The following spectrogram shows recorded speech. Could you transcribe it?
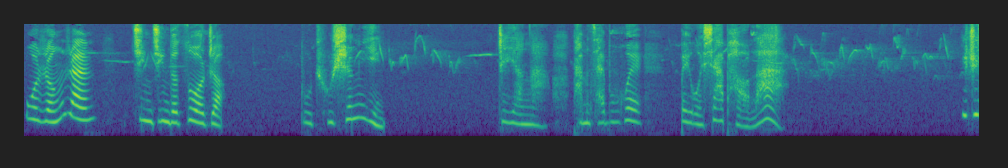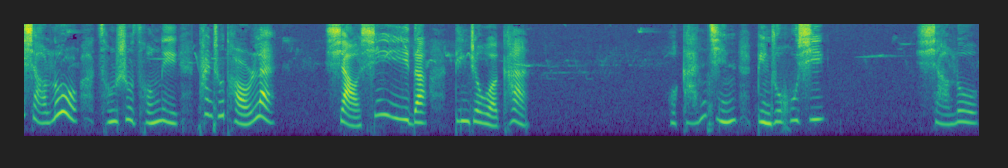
我仍然静静的坐着，不出声音。这样啊，他们才不会被我吓跑啦。一只小鹿从树丛里探出头来，小心翼翼的盯着我看。我赶紧屏住呼吸。小鹿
